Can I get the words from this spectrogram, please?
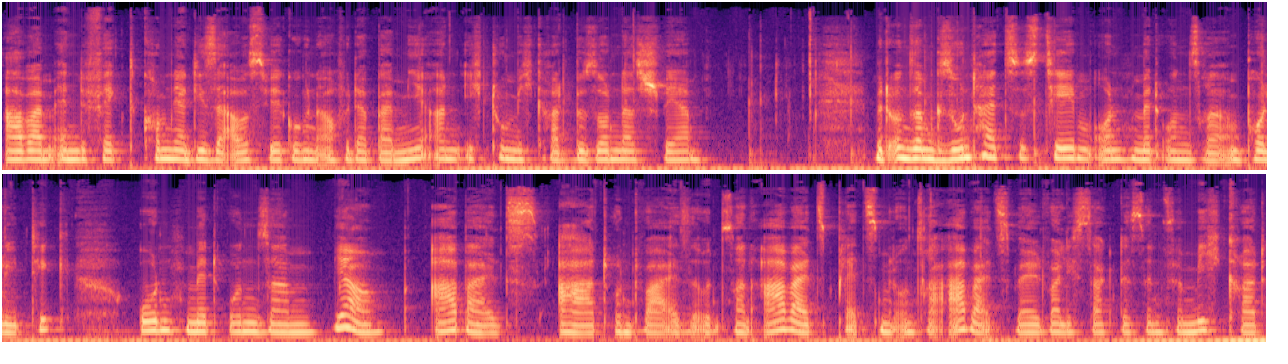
Aber im Endeffekt kommen ja diese Auswirkungen auch wieder bei mir an. Ich tue mich gerade besonders schwer mit unserem Gesundheitssystem und mit unserer Politik und mit unserem, ja, Arbeitsart und Weise, unseren Arbeitsplätzen, mit unserer Arbeitswelt, weil ich sage, das sind für mich gerade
